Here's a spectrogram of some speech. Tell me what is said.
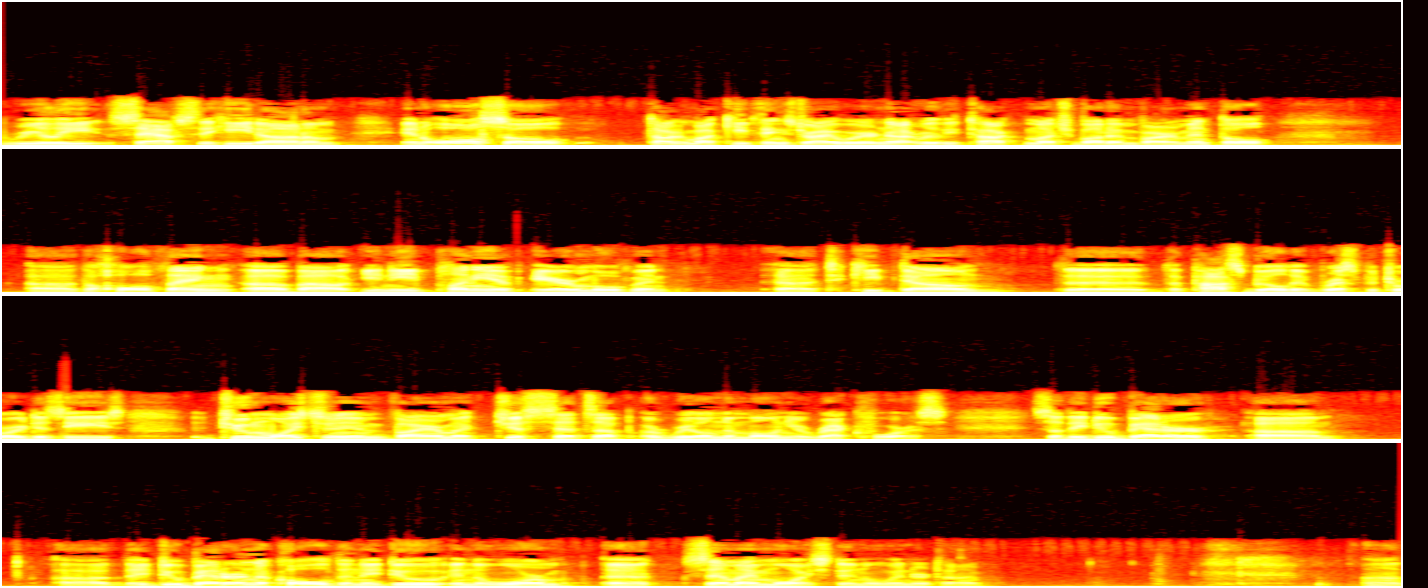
really saps the heat on them. And also, talking about keep things dry, we're not really talking much about environmental. Uh, the whole thing about you need plenty of air movement to keep down the, the possibility of respiratory disease. Too moist an environment just sets up a real pneumonia wreck for us. So they do better. Um, uh, they do better in the cold than they do in the warm, uh, semi-moist in the wintertime. Uh,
